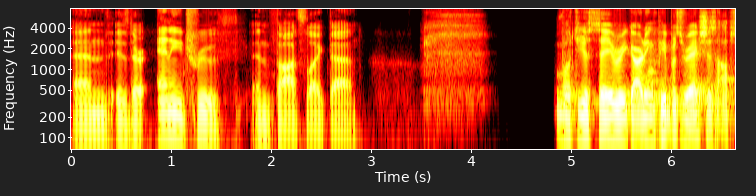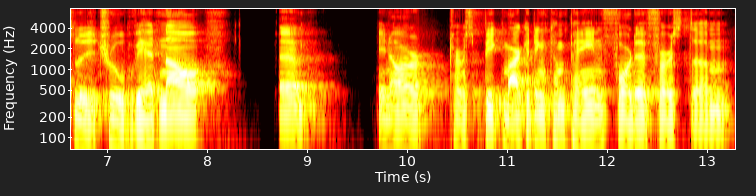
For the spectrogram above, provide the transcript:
And is there any truth in thoughts like that? What you say regarding people's reaction is absolutely true. We had now uh, in our terms big marketing campaign for the first um,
